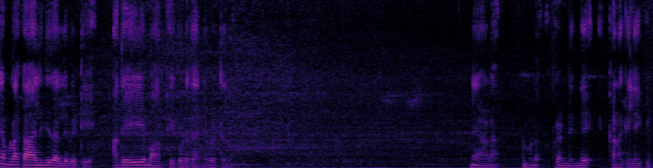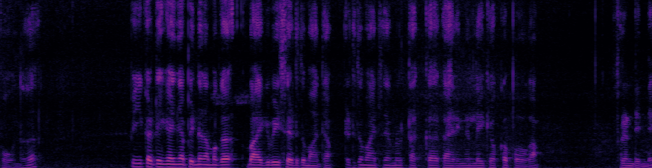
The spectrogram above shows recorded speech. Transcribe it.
നമ്മൾ ആ കാലിഞ്ച് തള്ളി വെട്ടിയെ അതേ മാർക്കിൽ കൂടെ തന്നെ വെട്ടുന്നു. ഇങ്ങനെയാണ് നമ്മൾ ഫ്രണ്ടിന്റെ കണക്കിലേക്ക് പോകുന്നത്. അപ്പോൾ ഈ കട്ടിങ് കഴിഞ്ഞാൽ പിന്നെ നമുക്ക് ബാക്ക് പീസ് എടുത്ത് മാറ്റാം. എടുത്ത് മാറ്റി നമ്മൾ ടക്ക് കാര്യങ്ങളിലേക്കൊക്കെ പോകാം ഫ്രണ്ടിന്റെ.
